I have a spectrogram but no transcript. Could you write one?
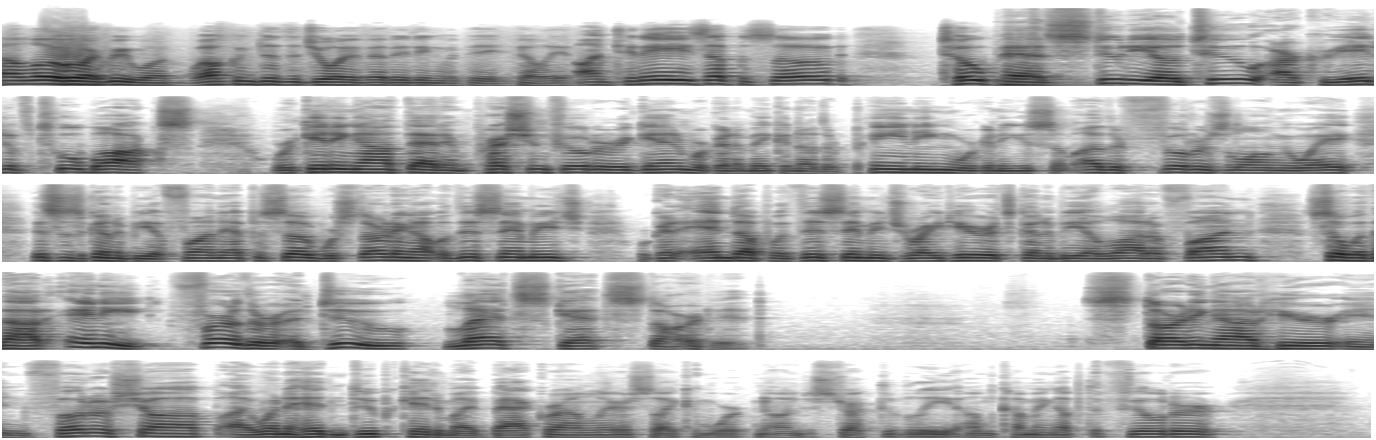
Hello, everyone. Welcome to the Joy of Editing with Dave Kelly. On today's episode, Topaz Studio 2, our creative toolbox. We're getting out that impression filter again. We're going to make another painting. We're going to use some other filters along the way. This is going to be a fun episode. We're starting out with this image. We're going to end up with this image right here. It's going to be a lot of fun. So without any further ado, let's get started. Starting out here in Photoshop, I went ahead and duplicated my background layer so I can work non-destructively. I'm coming up to Filter,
